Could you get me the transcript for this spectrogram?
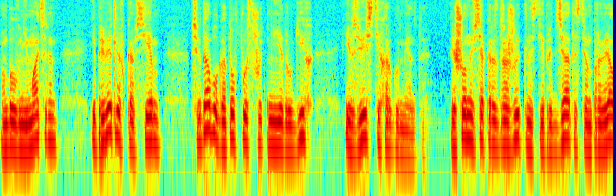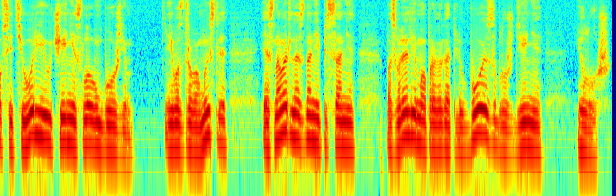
Он был внимателен и приветлив ко всем, всегда был готов выслушать мнение других и взвесить их аргументы. Лишенный всякой раздражительности и предвзятости, он проверял все теории и учения Словом Божьим. И его здравомыслие и основательное знание Писания позволяли ему опровергать любое заблуждение и ложь.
